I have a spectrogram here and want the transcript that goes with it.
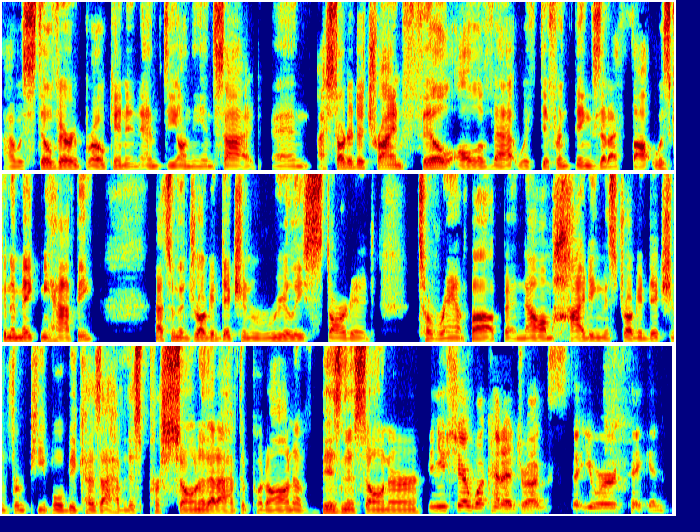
I was still very broken and empty on the inside. And I started to try and fill all of that with different things that I thought was going to make me happy. That's when the drug addiction really started to ramp up. And now I'm hiding this drug addiction from people because I have this persona that I have to put on of business owner. Can you share what kind of drugs that you were taking?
